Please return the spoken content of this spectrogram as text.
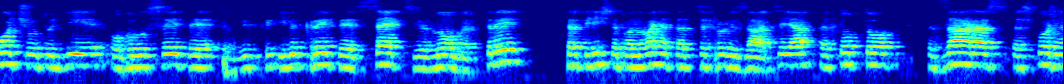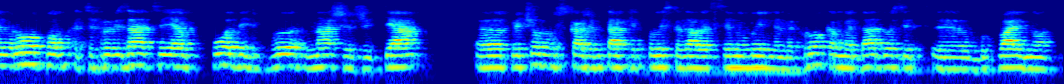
хочу тоді оголосити і відкрити секцію номер 3 стратегічне планування та цифровізація. Е, Тобто зараз е, з кожним роком цифровізація входить в наше життя. Е, Причому, скажімо так, як коли сказали, семимильними кроками, да, досить е, буквально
